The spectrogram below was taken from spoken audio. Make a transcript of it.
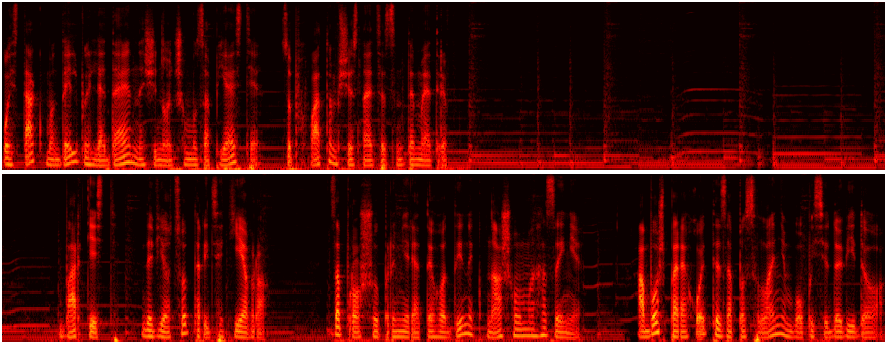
Ось так модель виглядає на жіночому зап'ясті з обхватом 16 см. Вартість 930 євро. Запрошую приміряти годинник в нашому магазині. Або ж переходьте за посиланням в описі до відео.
